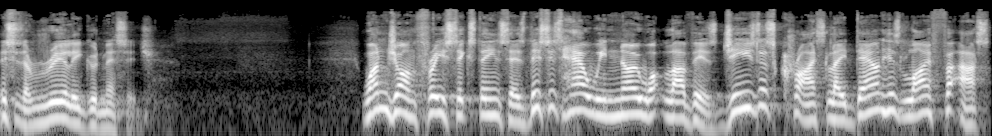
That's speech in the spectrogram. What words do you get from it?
This is a really good message. 1 John 3:16 says, "This is how we know what love is. Jesus Christ laid down his life for us,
